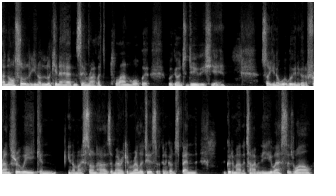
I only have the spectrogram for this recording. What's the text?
and also you know looking ahead and saying right, let's plan what we're we're going to do this year. So you know we're, we're going to go to France for a week, and you know my son has American relatives, so we're going to go and spend a good amount of time in the US as well,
